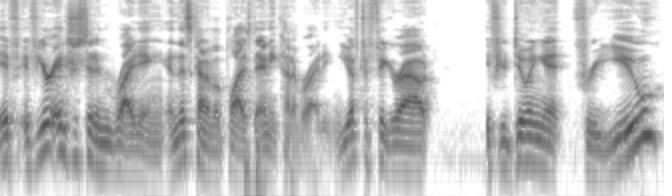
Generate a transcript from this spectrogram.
if if you're interested in writing, and this kind of applies to any kind of writing, you have to figure out if you're doing it for you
